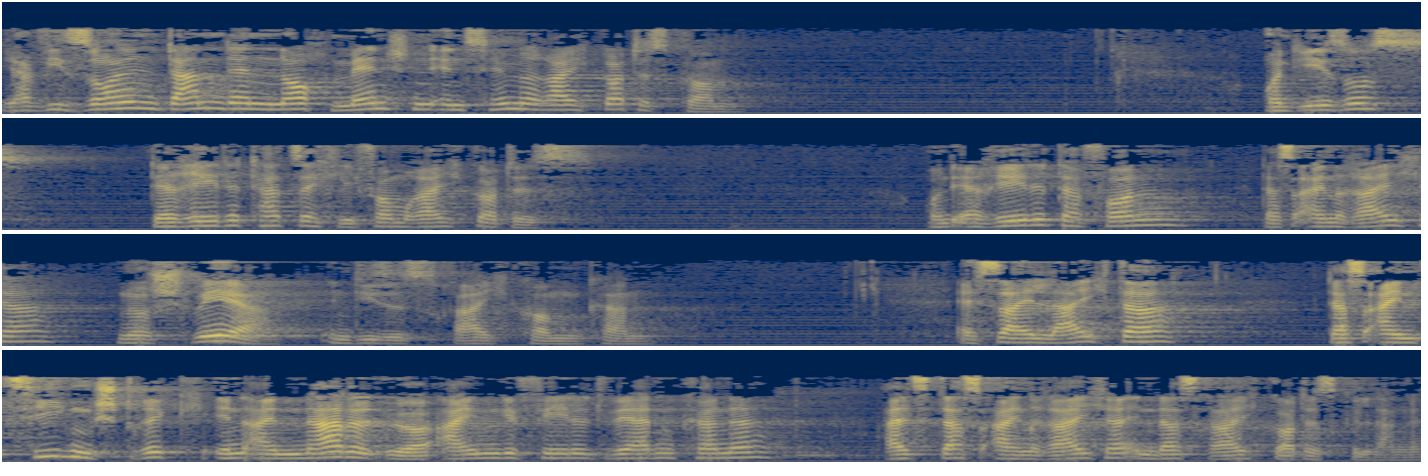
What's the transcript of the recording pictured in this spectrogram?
ja, wie sollen dann denn noch Menschen ins Himmelreich Gottes kommen? Und Jesus, der redet tatsächlich vom Reich Gottes. Und er redet davon, dass ein Reicher nur schwer in dieses Reich kommen kann. Es sei leichter, dass ein Ziegenstrick in ein Nadelöhr eingefädelt werden könne, als dass ein Reicher in das Reich Gottes gelange.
